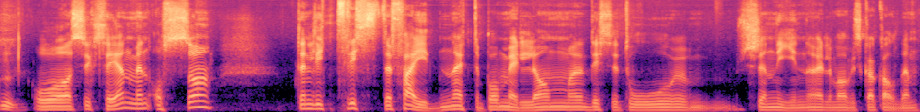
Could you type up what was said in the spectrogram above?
mm. og suksessen, men også den litt triste feiden etterpå mellom disse to geniene, eller hva vi skal kalle dem.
